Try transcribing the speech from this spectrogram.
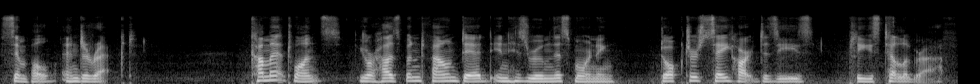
simple, and direct. "Come at once. Your husband found dead in his room this morning. Doctors say heart disease. Please telegraph."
